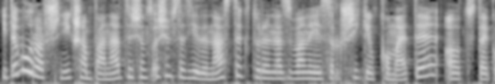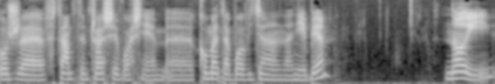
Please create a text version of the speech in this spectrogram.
I to był rocznik szampana 1811, który nazywany jest rocznikiem komety, od tego, że w tamtym czasie właśnie e, kometa była widziana na niebie. No i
